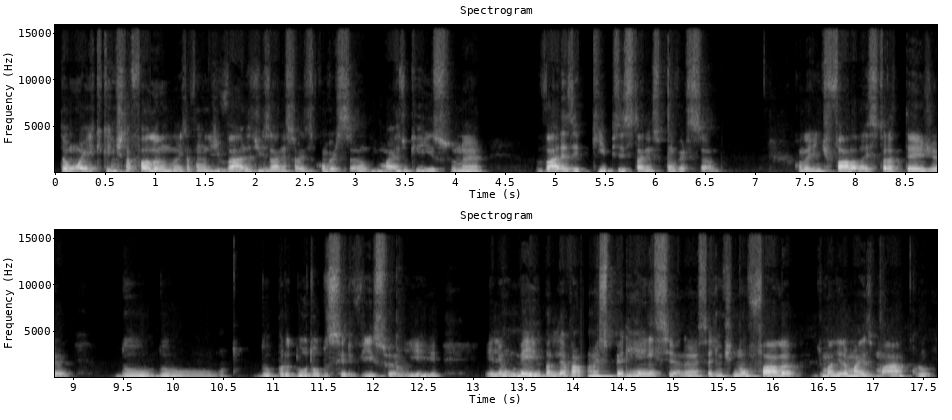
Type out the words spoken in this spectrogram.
Então, aí, o que a gente está falando? A gente está falando de vários designers conversando, e mais do que isso, né? Várias equipes estarem se conversando. Quando a gente fala da estratégia do, do, do produto ou do serviço ali, ele é um meio para levar uma experiência, né? Se a gente não fala de maneira mais macro,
